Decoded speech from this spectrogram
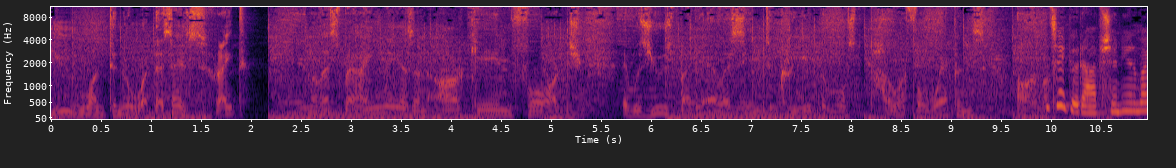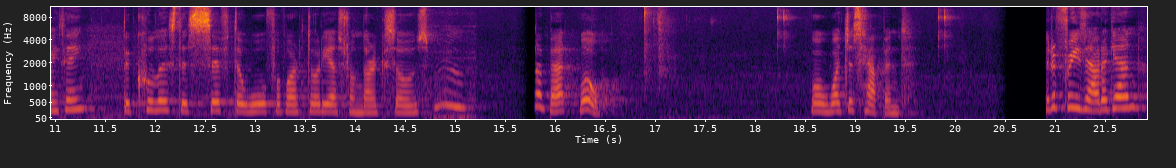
You want to know what this is, right? Well, this behind me is an arcane forge. It was used by the LSE to create the most powerful weapons, armor. It's a good option, you know, I think. The coolest is Sif, the Wolf of Artorias from Dark Souls. Hmm, not bad. Whoa. Whoa, what just happened? Did it freeze out again?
